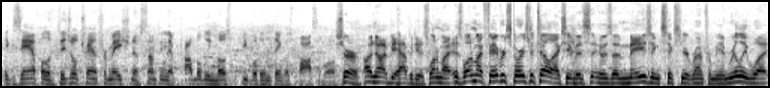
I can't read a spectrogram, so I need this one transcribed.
example of digital transformation of something that probably most people didn't think was possible. Sure, oh no, I'd be happy to. It's one of my, it's one of my favorite stories to tell actually. It was, it was an amazing six year run for me and really what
